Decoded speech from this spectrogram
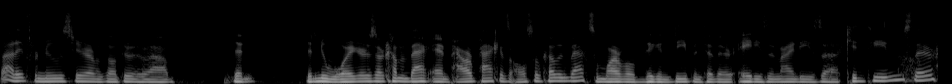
about it for news here. I'm going through um, the the new Warriors are coming back, and Power Pack is also coming back. So Marvel digging deep into their 80s and 90s uh, kid teams there.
